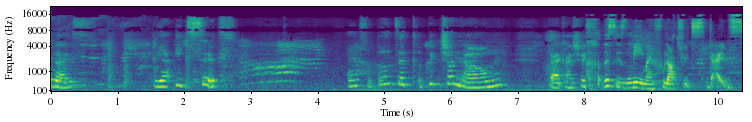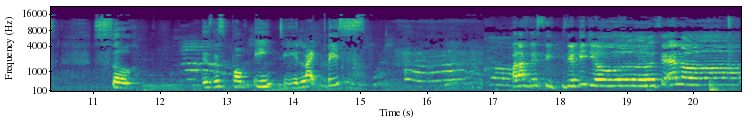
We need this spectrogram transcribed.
So guys, we are each set. And so go take a picture now. So I can show you. This is me, my full outfit, guys. So, is this pumpy? Do you like this? All of this is a video. Say hello.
